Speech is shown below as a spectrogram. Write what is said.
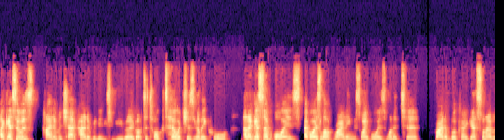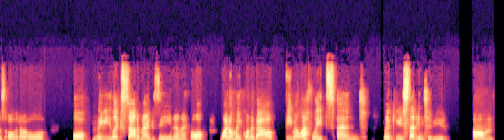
I guess it was kind of a chat, kind of an interview, but I got to talk to her, which is really cool. And I guess I've always I've always loved writing, so I've always wanted to write a book. I guess when I was older, or or maybe like start a magazine. And I thought, why not make one about female athletes and like use that interview um,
